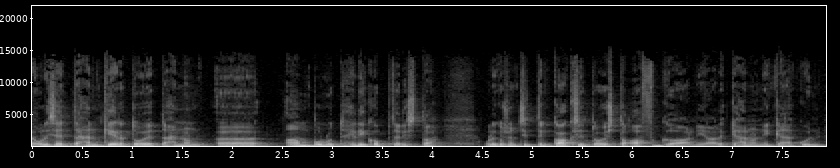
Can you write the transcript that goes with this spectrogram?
oli se, että hän kertoi, että hän on äh, ampunut helikopterista – oliko se nyt sitten 12 afgaania, eli hän on ikään kuin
